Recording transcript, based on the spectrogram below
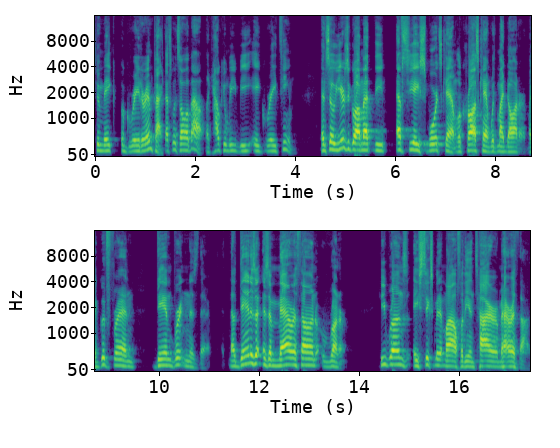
to make a greater impact. That's what it's all about. Like, how can we be a great team? And so years ago, I'm at the FCA sports camp, lacrosse camp with my daughter. My good friend Dan Britton is there. Now, Dan is a, is a marathon runner. He runs a six minute mile for the entire marathon.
